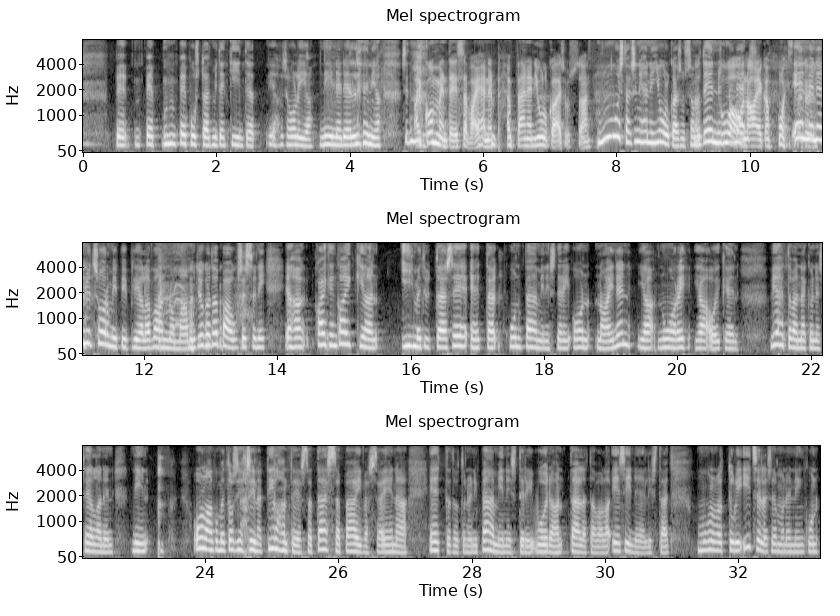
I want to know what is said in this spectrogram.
pe, pe, pepusta, että miten kiinteä se oli ja niin edelleen. Ja sit Ai kommenteissa vai hänen hänen julkaisussaan? Muistaakseni hänen julkaisussaan, no, mutta en tuo nyt mene, on aika En mene nyt sormipiplialla vannomaan, mutta joka tapauksessa niin, ja kaiken kaikkiaan ihmetyttää se, että kun pääministeri on nainen ja nuori ja oikein viehättävän näköinen sellainen, niin ollaanko me tosiaan siinä tilanteessa tässä päivässä enää, että tota, niin pääministeri voidaan tällä tavalla esineellistää. Et tuli itselle semmoinen niin kuin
